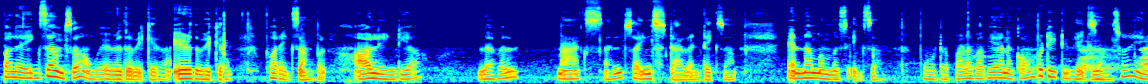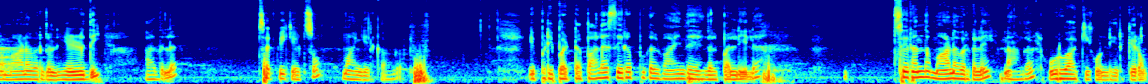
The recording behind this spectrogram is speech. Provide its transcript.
பல எக்ஸாம்ஸை அவங்க எழுத வைக்கிறோம் எழுத வைக்கிறோம். For example all India level maths and science talent exam NMMS exam போன்ற பல வகையான காம்படிட்டிவ் எக்ஸாம்ஸும் எங்கள் மாணவர்கள் எழுதி அதில் சர்டிஃபிகேட்ஸும் வாங்கியிருக்காங்க. இப்படிப்பட்ட பல சிறப்புகள் வாய்ந்த எங்கள் பள்ளியில் சிறந்த மாணவர்களை நாங்கள் உருவாக்கி கொண்டிருக்கிறோம்.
